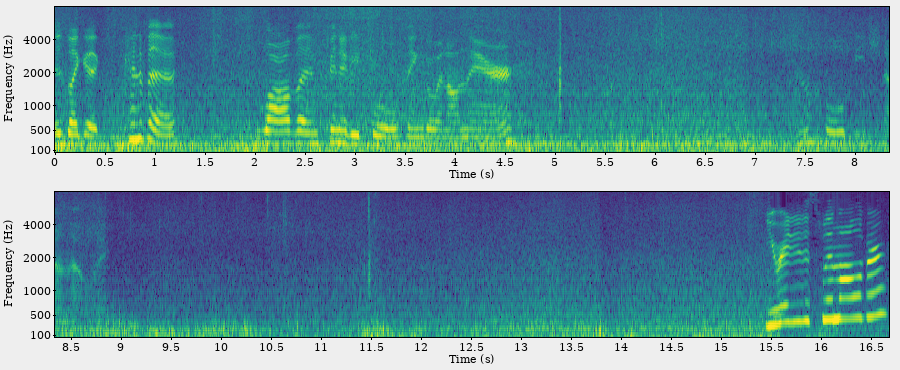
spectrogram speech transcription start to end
It's like a kind of a lava infinity pool thing going on there. And the whole beach down that way. You ready to swim, Oliver?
